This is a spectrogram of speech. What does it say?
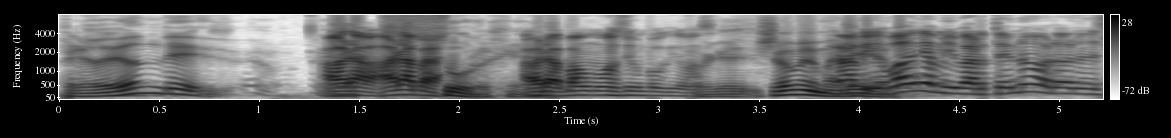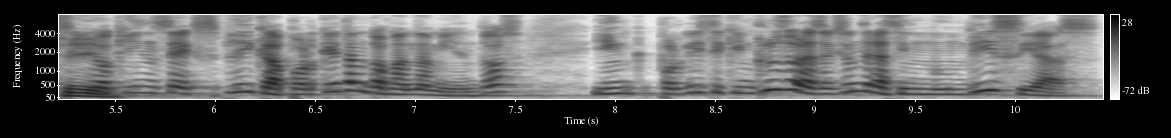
Pero ¿de dónde Ahora, ahora, para. surge? Ahora vamos a hacer un poquito más. Porque yo me Rabbi mareo. Obadia mi Bartenoro en el Sí. siglo XV explica por qué tantos mandamientos, porque dice que incluso la sección de las inmundicias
